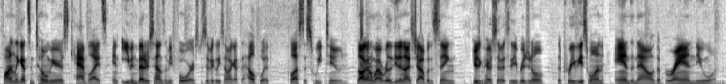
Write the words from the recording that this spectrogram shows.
Finally got some tow mirrors, cab lights, and even better sounds than before, specifically some I got to help with, plus a sweet tune. Doggone Wow really did a nice job with this thing. Here's a comparison of it to the original, the previous one, and now the brand new one.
